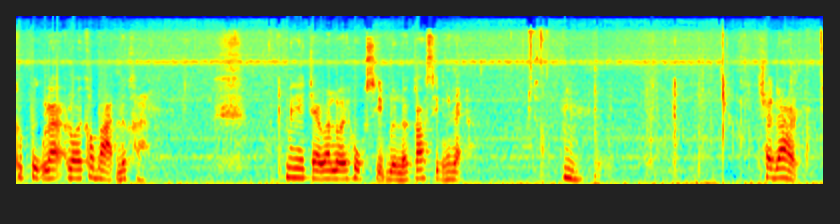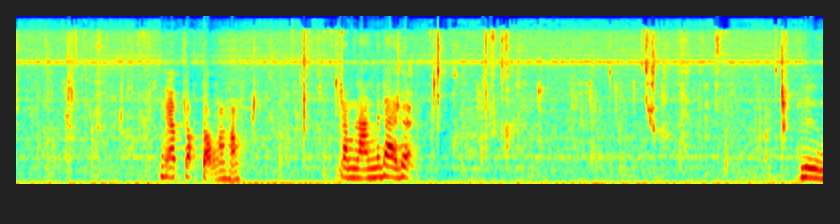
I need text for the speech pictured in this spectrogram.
กระปุกละร้อยกว่าบาทด้วยค่ะ ไม่แน่ใจว่าร้อยหกสิบหรือร้อยเก้าสิบนี่แหละ อืม ใช้ได้นี่แอปจอกตอกนะคะจำร้านไม่ได้ด้วย ลืม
